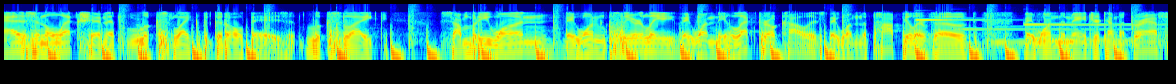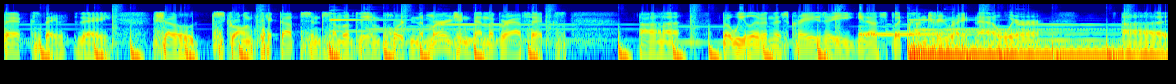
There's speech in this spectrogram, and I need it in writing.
as an election, it looks like the good old days. It looks like somebody won. They won clearly. They won the electoral college. They won the popular vote. They won the major demographics. They they showed strong pickups in some of the important emerging demographics. Uh, but we live in this crazy, you know, split country right now where uh,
